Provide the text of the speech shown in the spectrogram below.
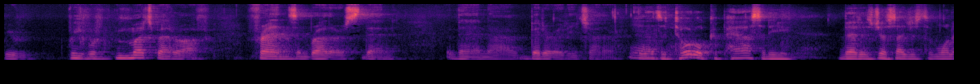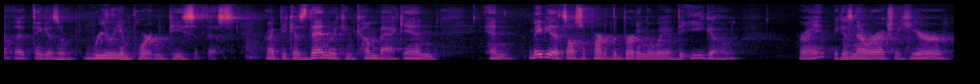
we were, we were much better off friends and brothers than than uh, bitter at each other. Yeah. And that's a total capacity that is just, I just want to, I think is a really important piece of this, right? Because then we can come back in and maybe that's also part of the burning away of the ego, right? Because now we're actually here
